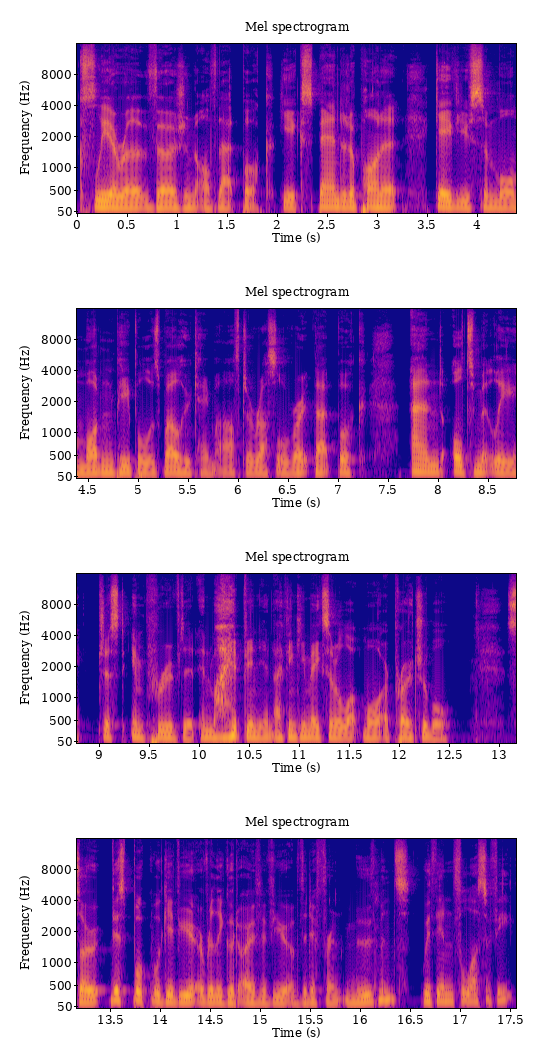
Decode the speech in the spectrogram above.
clearer version of that book. He expanded upon it, gave you some more modern people as well who came after Russell wrote that book, and ultimately just improved it, in my opinion. I think he makes it a lot more approachable. So, this book will give you a really good overview of the different movements within philosophy,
